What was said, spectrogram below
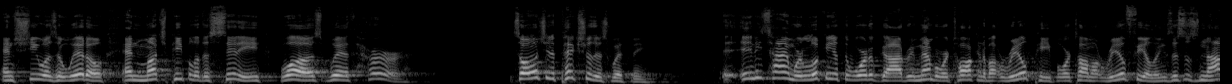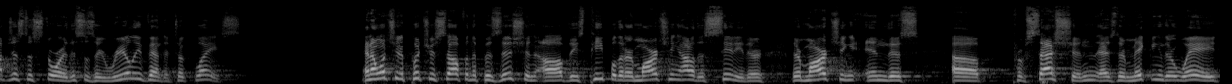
and she was a widow, and much people of the city was with her. So I want you to picture this with me. Anytime we're looking at the Word of God, remember we're talking about real people, we're talking about real feelings. This is not just a story, this is a real event that took place. And I want you to put yourself in the position of these people that are marching out of the city. They're, they're marching in this uh, procession as they're making their way,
